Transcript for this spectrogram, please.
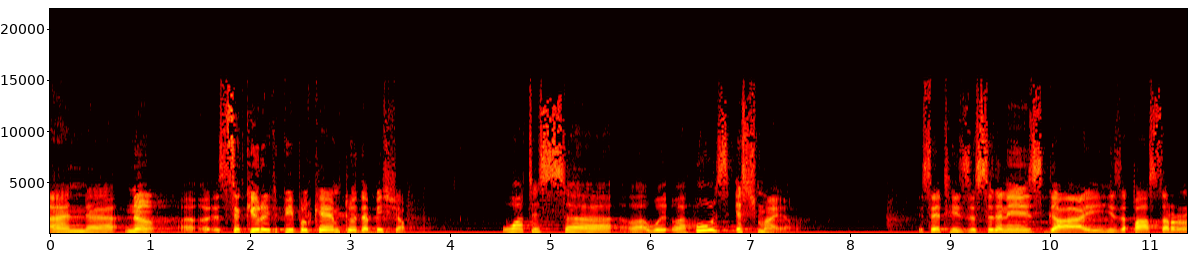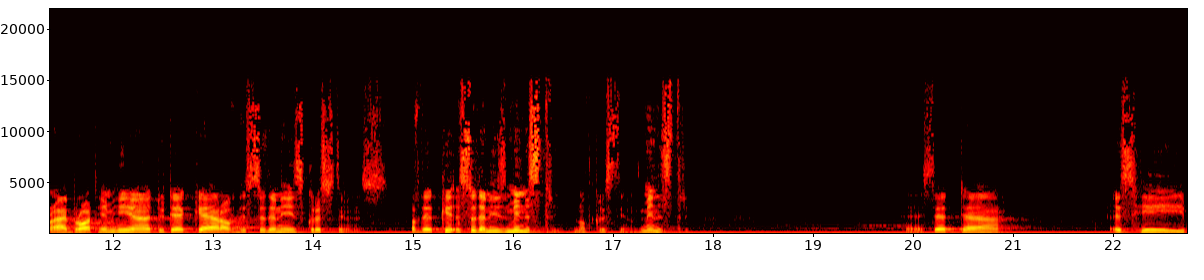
And uh, no, uh, security people came to the bishop. What is, uh, uh, uh, who's Ismail? He said he's a Sudanese guy, he's a pastor. I brought him here to take care of the Sudanese Christians, of the Sudanese ministry, not Christians, ministry. I said, uh, Is he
